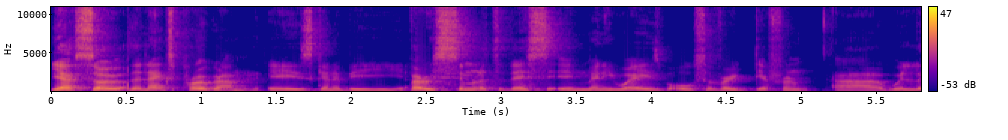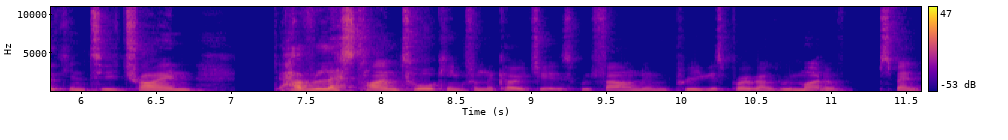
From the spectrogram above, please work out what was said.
Yeah, so the next program is going to be very similar to this in many ways, but also very different. Uh, we're looking to try and have less time talking from the coaches. We found in previous programs we might have spent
